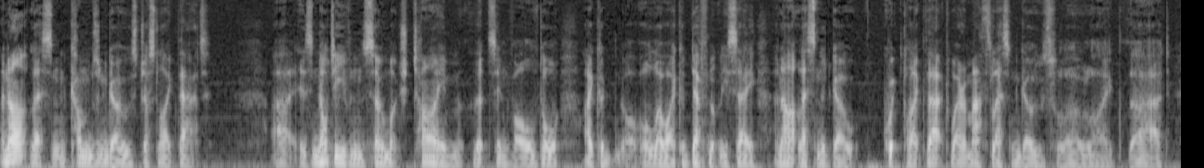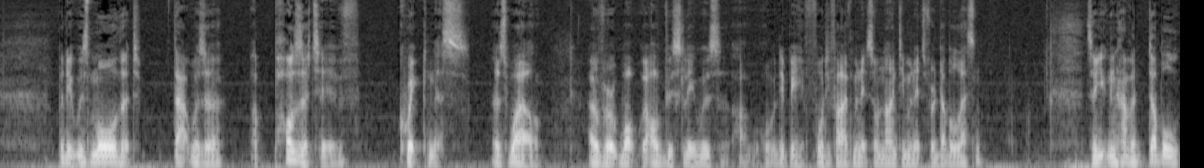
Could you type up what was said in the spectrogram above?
an art lesson comes and goes just like that. Uh, it's not even so much time that's involved, or I could, although I could definitely say an art lesson would go quick like that, where a maths lesson goes slow like that. But it was more that that was a a positive quickness as well over what obviously was uh, what would it be 45 minutes or 90 minutes for a double lesson so you can have a double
